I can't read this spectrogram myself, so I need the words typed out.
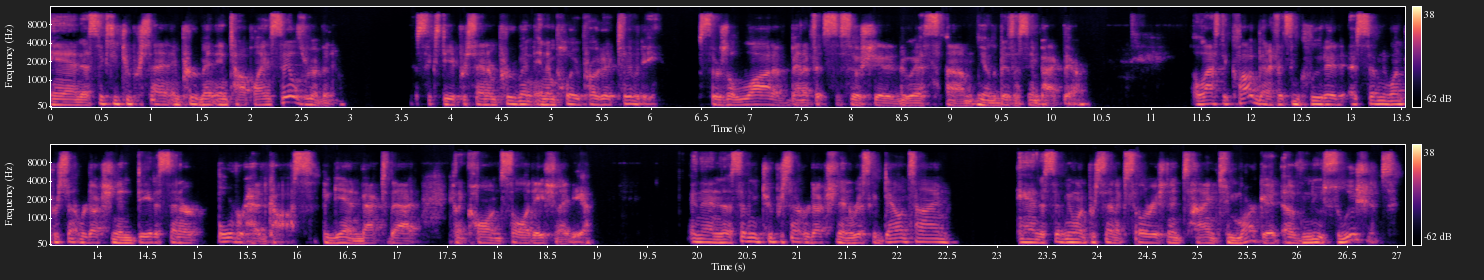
and a 62% improvement in top line sales revenue, 68% improvement in employee productivity. So there's a lot of benefits associated with um, you know the business impact there. Elastic Cloud benefits included a 71% reduction in data center overhead costs. Again, back to that kind of consolidation idea. And then a 72% reduction in risk of downtime and a 71% acceleration in time to market of new solutions.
